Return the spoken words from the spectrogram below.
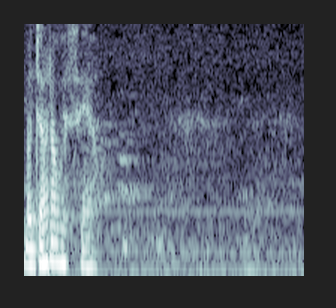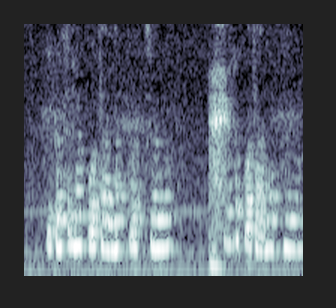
먼저 하라고 했어요. 이거 생각보다 안 아팠죠? 생각보다 안 아파요.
